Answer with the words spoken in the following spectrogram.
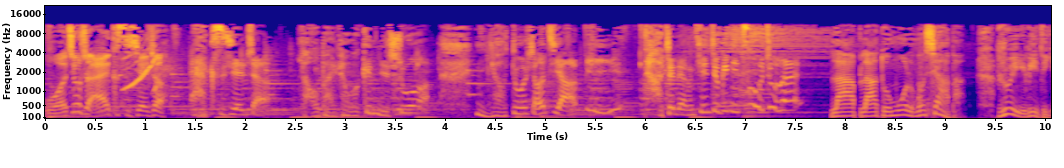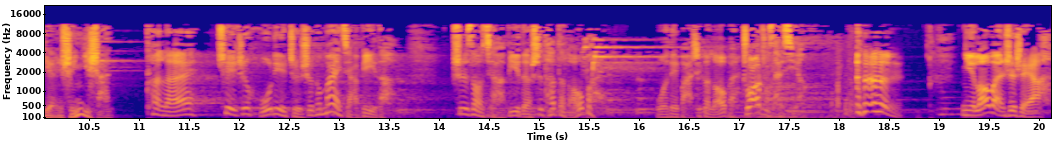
我就是 X 先生。X 先生，老板让我跟你说，你要多少假币，他这两天就给你做出来。拉布拉多摸了摸下巴，锐利的眼神一闪。看来这只狐狸只是个卖假币的，制造假币的是他的老板。我得把这个老板抓住才行。你老板是谁啊？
